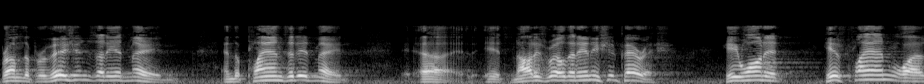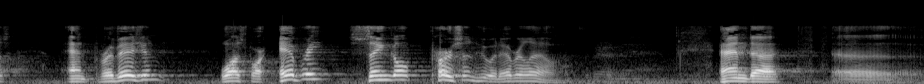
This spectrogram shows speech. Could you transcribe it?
from the provisions that He had made and the plans that He had made. Uh, it's not His will that any should perish. He wanted his plan was, and provision, was for every single person who would ever live. And uh, uh,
